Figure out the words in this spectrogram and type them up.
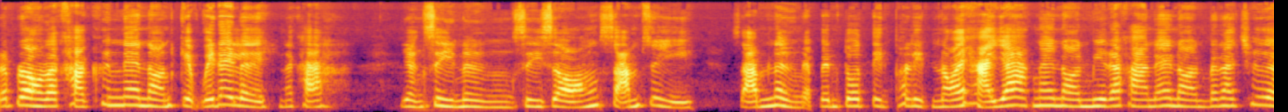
รับรองราคาขึ้นแน่นอนเก็บไว้ได้เลยนะคะ อย่างสี่หนึ่งสี่สองสามสี่สามหนึ่งเนี่ยเป็นตัวติดผลิตน้อยหายากแน่นอนมีราคาแน่นอนไม่น่าเชื่อ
